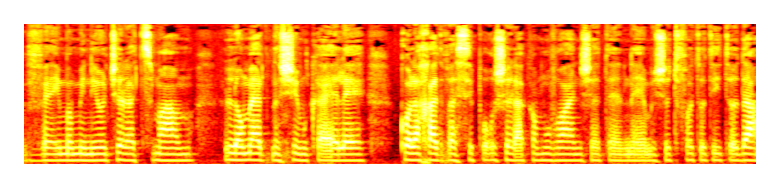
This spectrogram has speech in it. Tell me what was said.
ועם המיניות של עצמם. לא מעט נשים כאלה, כל אחת והסיפור שלה כמובן, שאתן אה, משתפות אותי, תודה.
